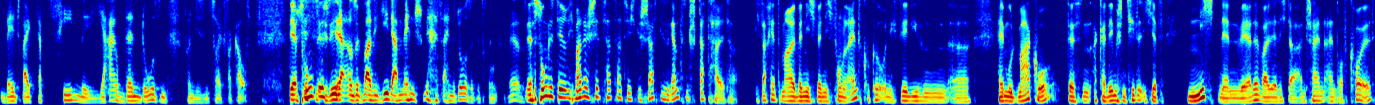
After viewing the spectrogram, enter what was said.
weltweit knapp 10 Milliarden Dosen von diesem Zeug verkauft. Der Punkt ist, jeder, quasi jeder Mensch mehr als eine Dose getrunken. Ja, das Punkt ist, Dietrich Mateschitz hat es natürlich geschafft, diese ganzen Stadthalter. Ich sage jetzt mal, wenn ich, wenn ich Formel 1 gucke und ich sehe diesen äh, Helmut Marko, dessen akademischen Titel ich jetzt nicht nennen werde, weil er sich da anscheinend einen drauf keult,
